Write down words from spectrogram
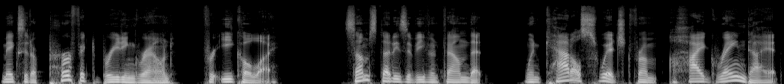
makes it a perfect breeding ground for E. coli. Some studies have even found that when cattle switched from a high grain diet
